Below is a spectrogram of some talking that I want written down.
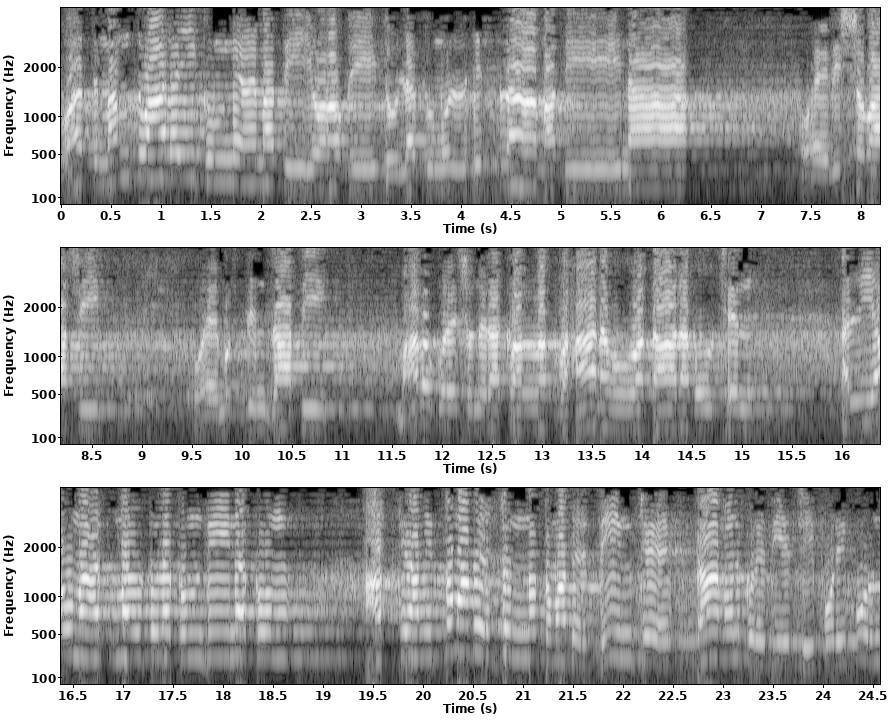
وأتممت عليكم نعمتي ورضيت لكم الإسلام دينا ওহে বিশ্ববাসী ওহে মুসলিম জাতি ভালো করে শুনে রাখো আল্লাহ সুবহানাহু ওয়া তাআলা বলছেন আল-ইয়াওমা আকমালতু লাকুম দীনাকুম আজকে আমি তোমাদের জন্য তোমাদের দিনকে কামেল করে দিয়েছি, পরিপূর্ণ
